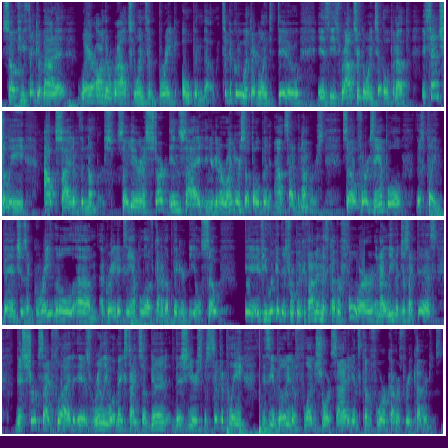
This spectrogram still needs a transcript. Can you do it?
So if you think about it, where are the routes going to break open though? Typically what they're going to do is these routes are going to open up essentially outside of the numbers. So you're going to start inside and you're going to run yourself open outside of the numbers. So for example, this play bench is a great little um, a great example of kind of a bigger deal. So if you look at this real quick, if I'm in this cover four and I leave it just like this, this short side flood is really what makes tight so good this year specifically is the ability to flood short side against cover four or cover three coverages.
